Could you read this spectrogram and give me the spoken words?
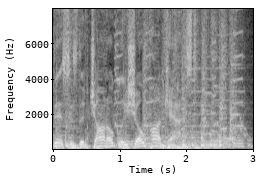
This is the John Oakley Show podcast.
